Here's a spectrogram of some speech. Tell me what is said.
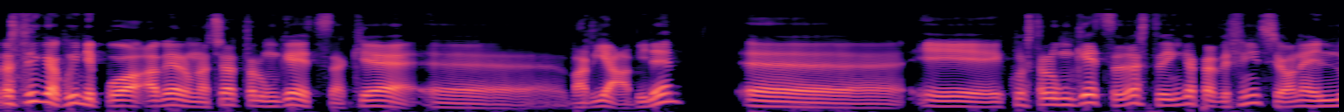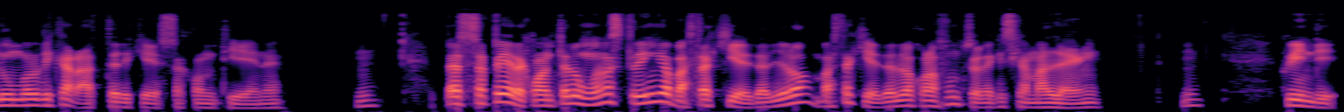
Una stringa quindi può avere una certa lunghezza che è eh, variabile, eh, e questa lunghezza della stringa per definizione è il numero di caratteri che essa contiene. Mm? Per sapere quanto è lunga una stringa basta chiederglielo, basta chiederglielo con la funzione che si chiama len. Mm? Quindi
